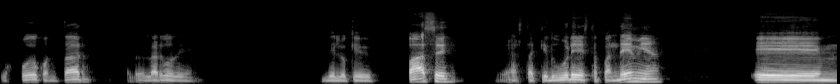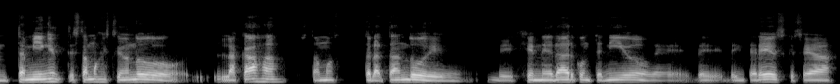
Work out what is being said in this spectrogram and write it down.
las puedo contar a lo largo de, de lo que pase hasta que dure esta pandemia. Eh, también estamos gestionando la caja, estamos tratando de, generar contenido de, interés, que sea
